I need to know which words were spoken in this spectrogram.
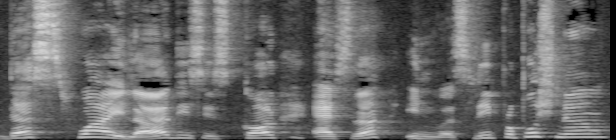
That's why lah this is called as the inversely proportional.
